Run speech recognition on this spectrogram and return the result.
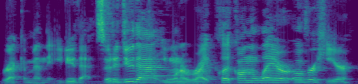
recommend that you do that. So to do that, you want to right click on the layer over here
